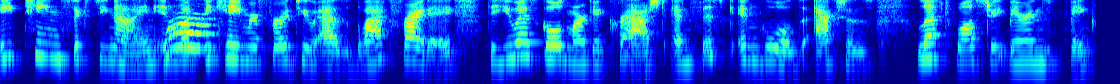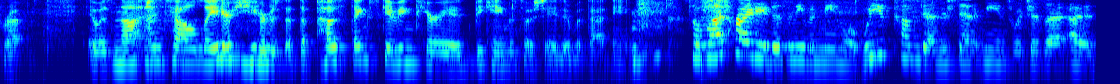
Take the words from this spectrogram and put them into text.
1869, in what What? became referred to as Black Friday, the U.S. gold market crashed and Fisk and Gould's actions left Wall Street barons bankrupt. It was not until later years that the post Thanksgiving period became associated with that name. So Black Friday doesn't even mean what we've come to understand it means, which is a,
